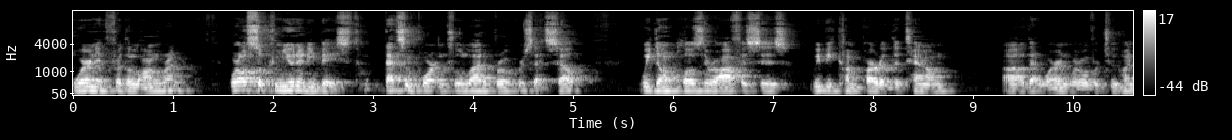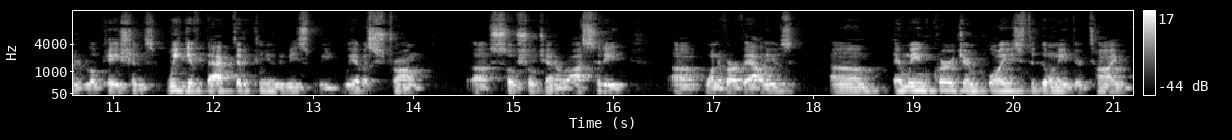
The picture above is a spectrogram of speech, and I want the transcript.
we're in it for the long run. We're also community based. That's important to a lot of brokers that sell. We don't close their offices. We become part of the town uh, that we're in. We're over 200 locations. We give back to the communities. We, we have a strong uh, social generosity, uh, one of our values. Um, and we encourage our employees to donate their time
